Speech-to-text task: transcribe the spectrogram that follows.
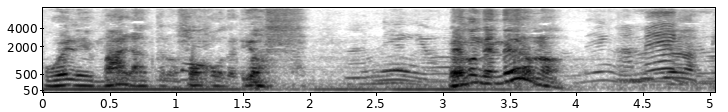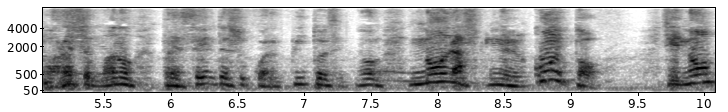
huele mal ante los ojos de Dios. ¿Me entender o no? Por eso, hermano, presente su cuerpito al Señor, no las- en el culto, sino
